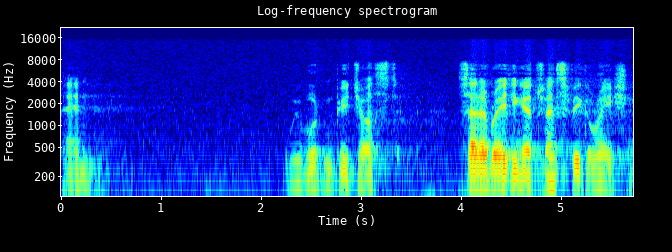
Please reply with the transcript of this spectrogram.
Then we wouldn't be just celebrating a transfiguration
